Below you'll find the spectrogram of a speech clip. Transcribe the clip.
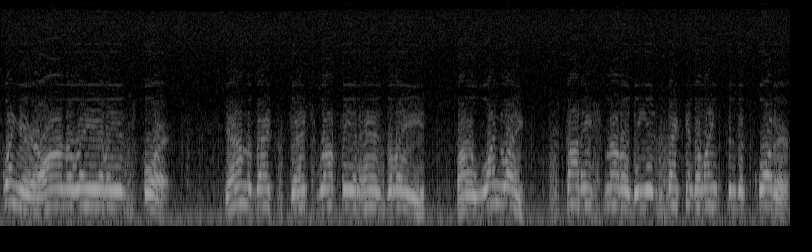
Swinger on the rail is fourth. Down the back stretch, Ruffian has the lead by one length. Scottish Melody is second, a length and a quarter.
